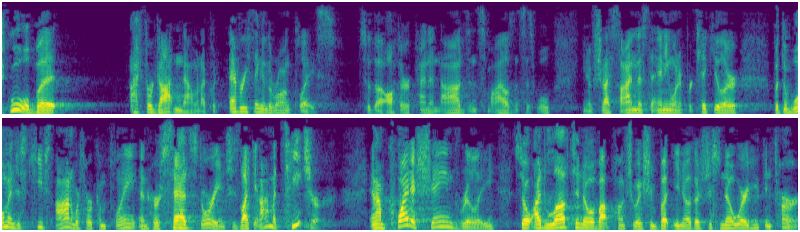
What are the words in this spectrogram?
school, but I've forgotten now and I put everything in the wrong place. So the author kind of nods and smiles and says, Well, you know, should I sign this to anyone in particular? But the woman just keeps on with her complaint and her sad story. And she's like, and I'm a teacher. And I'm quite ashamed, really. So I'd love to know about punctuation, but, you know, there's just nowhere you can turn.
